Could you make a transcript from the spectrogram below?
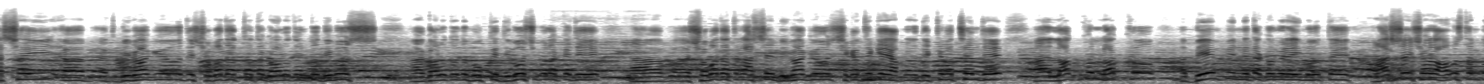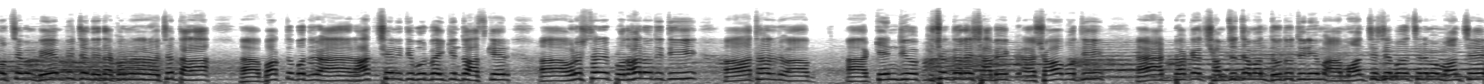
রাজশাহী বিভাগীয় যে শোভাযাত্রা, তো গণতন্ত্র দিবস গণতন্ত্র মুক্তি দিবস উপলক্ষে যে শোভাযাত্রা রাজশাহী বিভাগীয়, সেখান থেকে আপনারা দেখতে পাচ্ছেন যে লক্ষ লক্ষ বিএনপির নেতাকর্মীরা এই মুহূর্তে রাজশাহী শহরে অবস্থান করছে এবং বিএনপির যে নেতাকর্মীরা রয়েছেন, তারা বক্তব্য রাখছেন ইতিপূর্বেই। কিন্তু আজকের অনুষ্ঠানের প্রধান অতিথি অর্থাৎ কেন্দ্রীয় কৃষক দলের সাবেক সভাপতি অ্যাডভোকেট শামসুজ্জামান দুদু, তিনি মঞ্চে এসে বলেছেন এবং মঞ্চে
